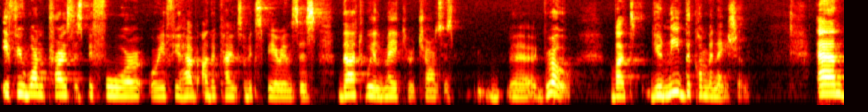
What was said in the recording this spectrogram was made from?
if you won prizes before or if you have other kinds of experiences, that will make your chances uh, grow. But you need the combination. And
